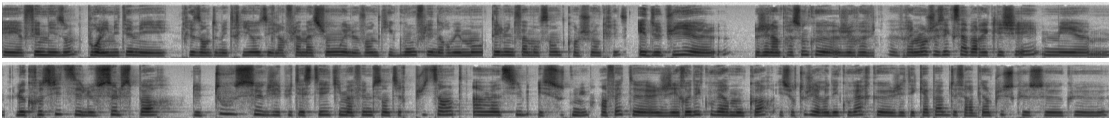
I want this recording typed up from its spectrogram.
et faits maison pour limiter mes crises d'endométriose et l'inflammation et le ventre qui gonfle énormément, telle une femme enceinte quand je suis en crise. Et depuis, euh, j'ai l'impression que je reviens. Vraiment, je sais que ça paraît cliché, mais euh, le crossfit c'est le seul sport de tous ceux que j'ai pu tester qui m'a fait me sentir puissante, invincible et soutenue. En fait, euh, j'ai redécouvert mon corps et surtout j'ai redécouvert que j'étais capable de faire bien plus que ce, que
